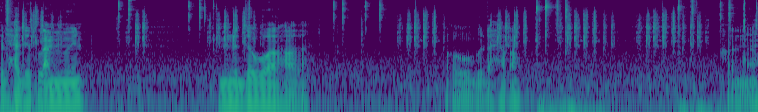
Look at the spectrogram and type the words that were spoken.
كل حد يطلع من وين؟ من الدوار هذا. أو بالأحرى. خلنا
